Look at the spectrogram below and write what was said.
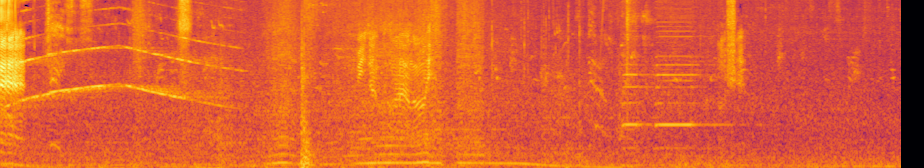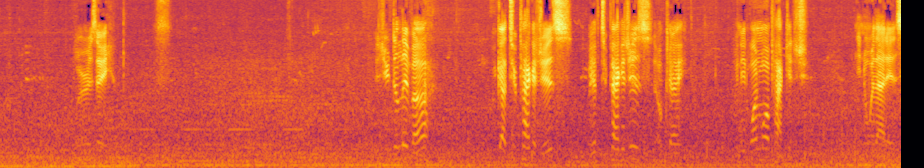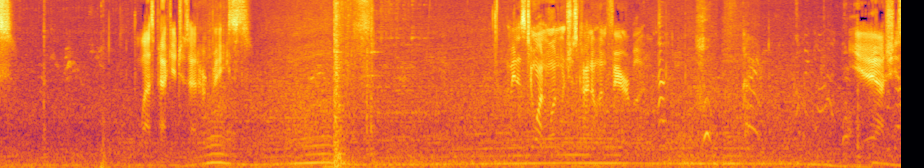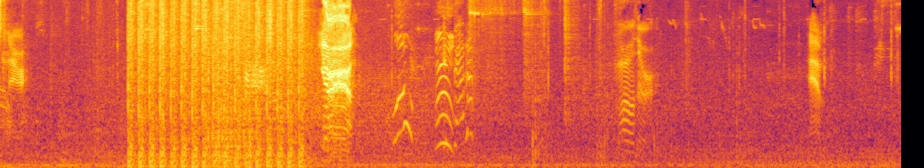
Did you deliver? We got two packages. We have two packages? Okay. We need one more package. You know where that is. Last package is at her base. I mean, it's two on one, which is kind of unfair, but. Yeah, she's in there. Yeah! Whoa! Woo! Is that a... Mother. M?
